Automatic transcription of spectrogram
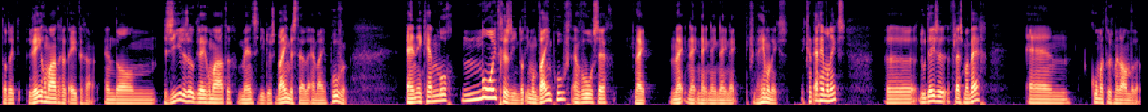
dat ik regelmatig uit eten ga. En dan zie je dus ook regelmatig mensen die dus wijn bestellen en wijn proeven. En ik heb nog nooit gezien dat iemand wijn proeft en vervolgens zegt: Nee, Nee, nee, nee, nee, nee, nee. Ik vind helemaal niks. Ik vind echt helemaal niks. Uh, doe deze fles maar weg en kom maar terug met een andere.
